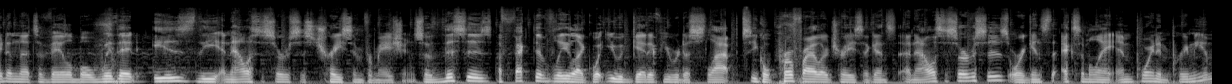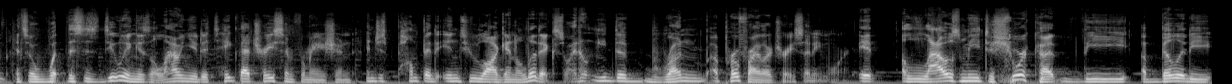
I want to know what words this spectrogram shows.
item that's available with it is the analysis services trace information. So this is effectively like what you would get if you were to slap SQL profiler trace against analysis services or against the XMLA endpoint in premium. And so what this is doing is allowing you to take that trace information and just pump it into log analytics. So I don't need to run a profiler trace anymore. It allows me to shortcut the ability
